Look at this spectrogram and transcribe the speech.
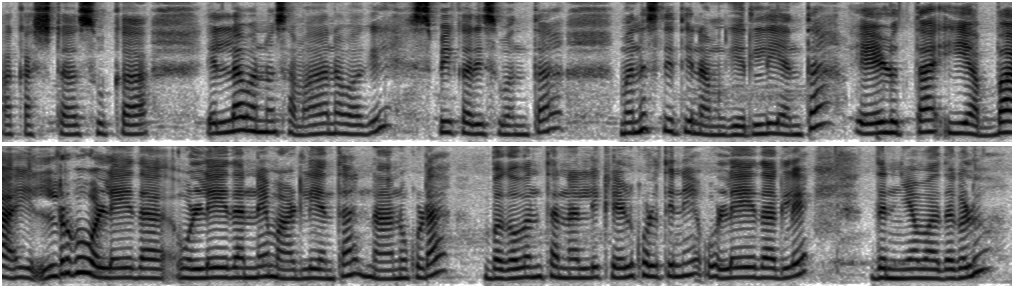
ಆ ಕಷ್ಟ, ಸುಖ ಎಲ್ಲವನ್ನು ಸಮಾನವಾಗಿ ಸ್ವೀಕರಿಸುವಂಥ ಮನಸ್ಥಿತಿ ನಮಗಿರಲಿ ಅಂತ ಹೇಳುತ್ತಾ ಈ ಹಬ್ಬ ಎಲ್ರಿಗೂ ಒಳ್ಳೆಯದ, ಒಳ್ಳೆಯದನ್ನೇ ಮಾಡಲಿ ಅಂತ ನಾನು ಕೂಡ ಭಗವಂತನಲ್ಲಿ ಕೇಳ್ಕೊಳ್ತೀನಿ. ಒಳ್ಳೆಯದಾಗಲಿ. ಧನ್ಯವಾದಗಳು.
